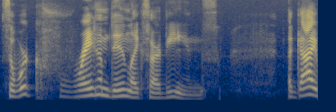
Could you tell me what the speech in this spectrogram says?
so we're crammed in like sardines a guy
